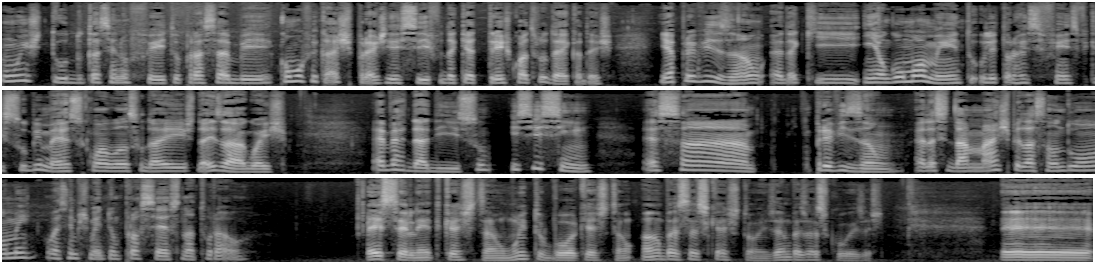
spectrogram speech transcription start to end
Um estudo está sendo feito para saber como ficar as praias de Recife daqui a 3, 4 décadas. E a previsão é que, em algum momento, o litoral recifense fique submerso com o avanço das, das águas. É verdade isso? E se sim, essa previsão, ela se dá mais pela ação do homem ou é simplesmente um processo natural? Excelente questão, muito boa questão. Ambas as questões, ambas as coisas. É,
